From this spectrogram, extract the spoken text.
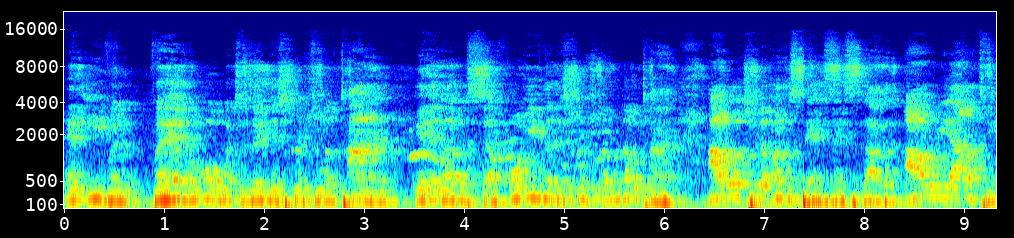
and even forevermore, which is a description of time in and of itself, or even a description of no time. I want you to understand, saints of God, that our reality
